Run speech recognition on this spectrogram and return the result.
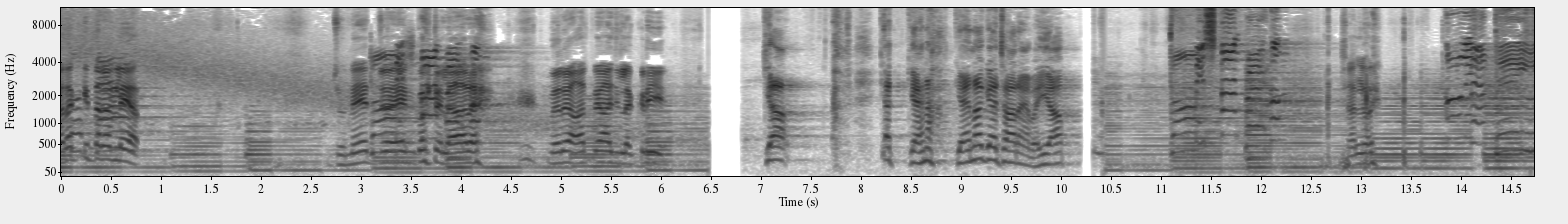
दरख की तरफ़ ले जुनेद जो है इनको टिला रहा है। मेरे हाथ में आज लकड़ी है। क्या क्या कहना कहना क्या चाह रहे हैं भाई आप? चलो भाई।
